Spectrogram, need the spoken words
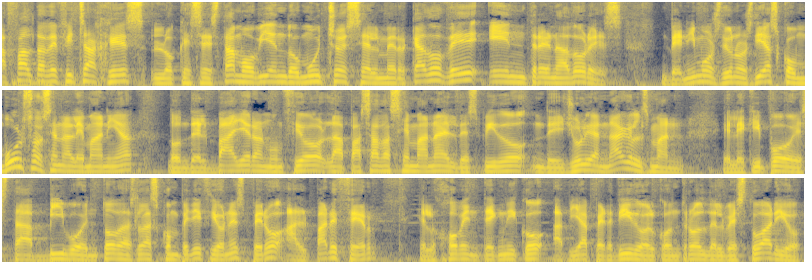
A falta de fichajes, lo que se está moviendo mucho es el mercado de entrenadores. Venimos de unos días convulsos en Alemania, donde el Bayern anunció la pasada semana el despido de Julian Nagelsmann. El equipo está vivo en todas las competiciones, pero al parecer el joven técnico había perdido el control del vestuario.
